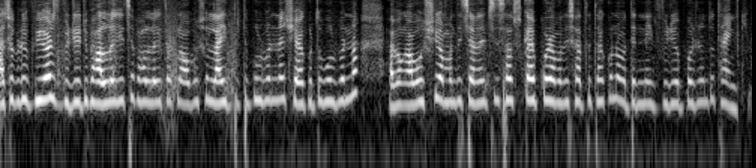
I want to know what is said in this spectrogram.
আশা করি ভিউয়ার্স ভিডিওটি ভালো লেগেছে। ভালো লেগে থাকলে অবশ্যই লাইক দিতে ভুলবেন না শেয়ার করতে ভুলবেন না। এবং অবশ্যই আমাদের চ্যানেলটি সাবস্ক্রাইব করে আমাদের সাথে থাকুন। আমাদের নেক্সট ভিডিও পর্যন্ত থ্যাংক ইউ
